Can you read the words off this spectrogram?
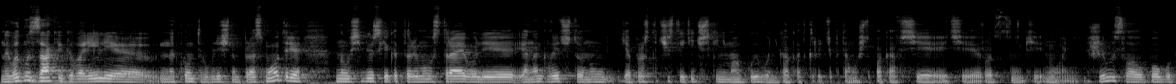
Ну и вот мы с Закой говорили на каком-то публичном просмотре в Новосибирске, который мы устраивали, и она говорит, что ну я просто чисто этически не могу его никак открыть, потому что пока все эти родственники, ну они живы, слава богу,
